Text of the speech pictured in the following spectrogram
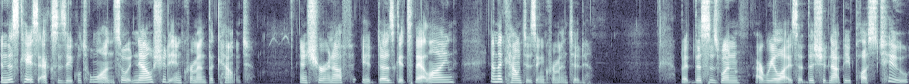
In this case, x is equal to 1, so it now should increment the count. And sure enough, it does get to that line, and the count is incremented. But this is when I realize that this should not be plus 2,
